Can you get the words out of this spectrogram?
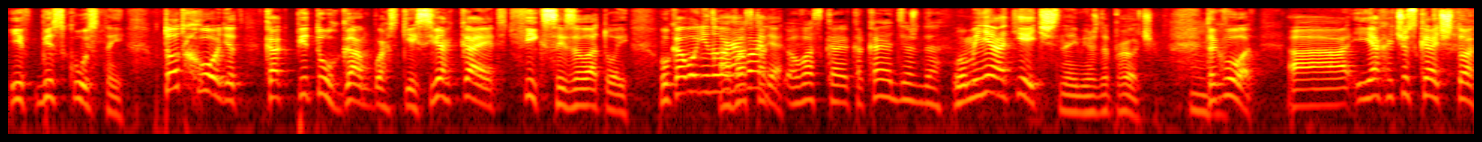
и в безвкусный, тот ходит, как петух гамбургский, сверкает фиксой золотой. У кого не наворовали... А у вас, как, у вас какая одежда? У меня отечественная, между прочим. Mm-hmm. Так вот, а, я хочу сказать, что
